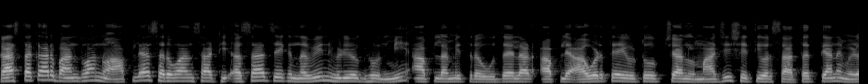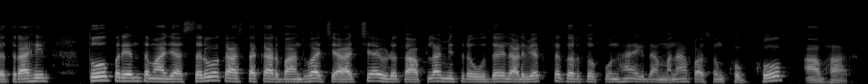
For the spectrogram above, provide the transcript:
कास्ताकार बांधवांनो आपल्या सर्वांसाठी असाच एक नवीन व्हिडिओ घेऊन मी आपला मित्र उदयलाड आपल्या आवडत्या यूट्यूब चॅनल माझी शेतीवर सातत्यानं मिळत राहील. तोपर्यंत माझ्या सर्व कास्ताकार बांधवाच्या आजच्या व्हिडिओत आपला मित्र उदयलाड व्यक्त करतो. पुन्हा एकदा मनापासून खूप खूप आभार.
